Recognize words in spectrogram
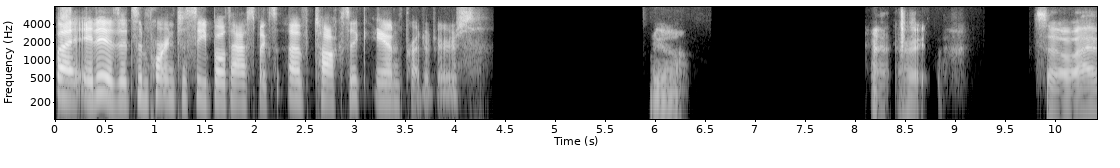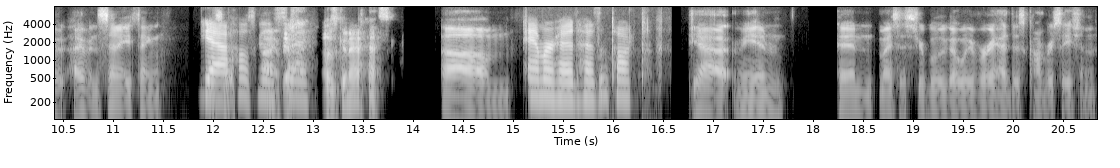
but it is it's important to see both aspects of toxic and predators. Yeah. All right. So I I haven't said anything. Yeah, I was gonna time. say I was gonna ask. Um Hammerhead hasn't talked. Yeah, me and and my sister Beluga, we've already had this conversation.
